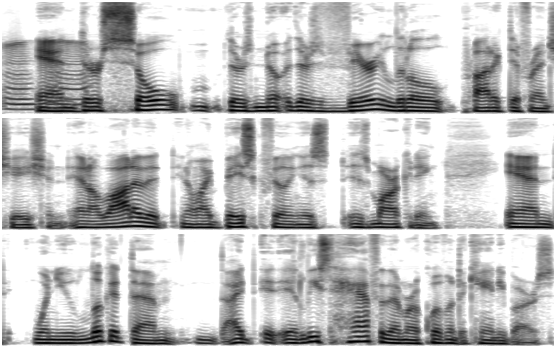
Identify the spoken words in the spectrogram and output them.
and mm-hmm. there's so there's no there's very little product differentiation, and a lot of it, you know, my basic feeling is is marketing. And when you look at them, I, at least half of them are equivalent to candy bars,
